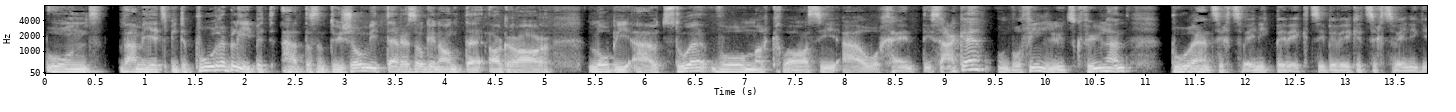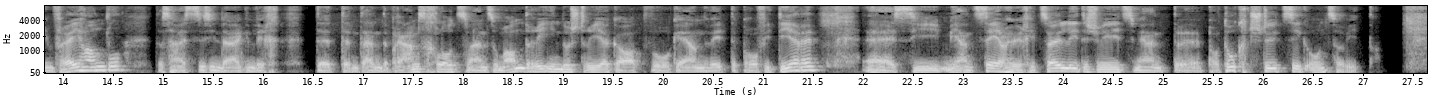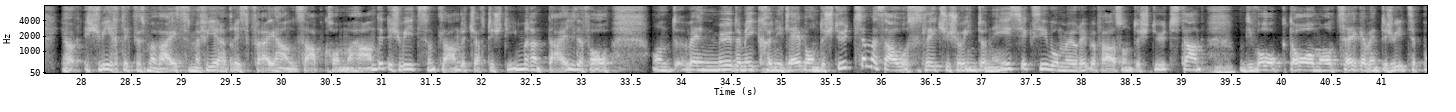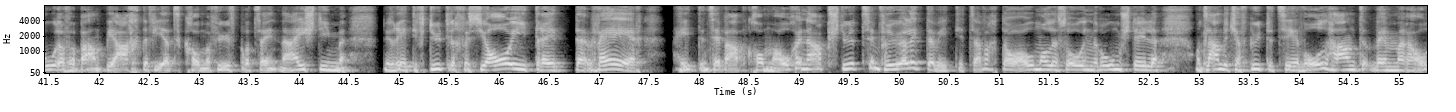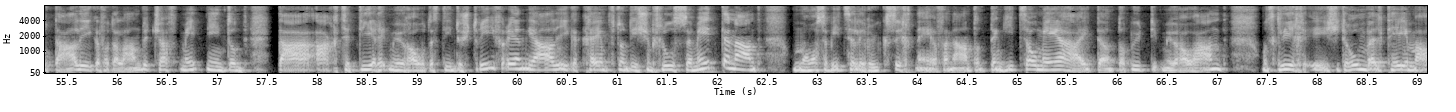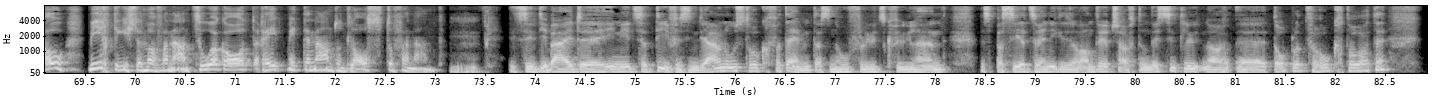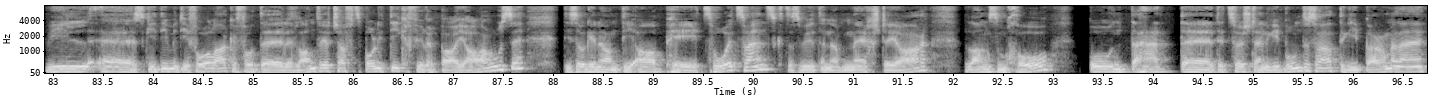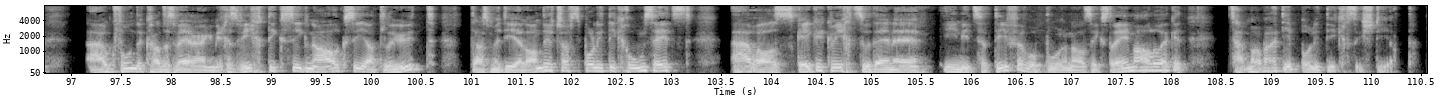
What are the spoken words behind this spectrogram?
Und wenn wir jetzt bei den Bauern bleiben, hat das natürlich schon mit der sogenannten Agrarlobby auch zu tun, wo man quasi auch könnte sagen und wo viele Leute das Gefühl haben, Bauern haben sich zu wenig bewegt. Sie bewegen sich zu wenig im Freihandel. Das heißt, sie sind eigentlich der, der, der Bremsklotz, wenn es um andere Industrien geht, die gerne profitieren äh, sie, Wir haben sehr hohe Zölle in der Schweiz, wir haben äh, Produktstützung und so weiter. Ja, ist wichtig, dass man weiß, dass wir 34 Freihandelsabkommen haben in der Schweiz und die Landwirtschaft ist immer ein Teil davon. Und wenn wir damit können leben, unterstützen wir es auch. Also das letzte schon Indonesien gewesen, wo wir ebenfalls unterstützt haben. Mhm. Und ich wollte da mal sagen, wenn der Schweizer Bauernverband bei 48,5 Prozent Nein stimmen, nicht relativ deutlich fürs Ja eintreten wäre, hätten sie eben Abkommen auch einen Absturz im Frühling. Da wird jetzt einfach da auch mal so in den Raum stellen. Und die Landwirtschaft bietet sehr wohl Hand, wenn man auch die Anliegen von der Landwirtschaft mitnimmt. Und da akzeptieren wir auch, dass die Industrie für ihre Anliegen kämpft und ist am Schluss ein Miteinander. Und man muss ein bisschen Rücksicht nehmen aufeinander. Und dann gibt es auch Mehrheiten und da bietet mir auch Hand. Und das Gleiche ist in der Umweltthema auch. Wichtig ist, dass man aufeinander zugeht, redet miteinander und lässt aufeinander. Mhm. Jetzt sind die beiden Initiativen sind ja auch ein Ausdruck von dem, dass ein Haufen Leute das Gefühl haben, es passiert zu wenig in der Landwirtschaft. Und jetzt sind die Leute noch äh, doppelt verrückt worden, weil äh, es gibt immer die Vorlagen von der Landwirtschaftspolitik für ein paar Jahre raus, die sogenannte AP 22, das wird dann ab dem nächsten Jahr langsam kommen. Und da hat äh, der zuständige Bundesrat, der Guy Parmelin, auch gefunden das wäre eigentlich ein wichtiges Signal an die Leute, dass man die Landwirtschaftspolitik umsetzt, auch als Gegengewicht zu den Initiativen, die die Bauern als extrem anschauen. Jetzt hat man aber auch die Politik existiert.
